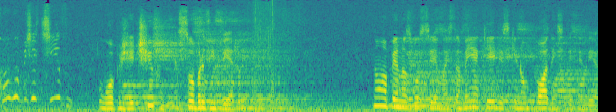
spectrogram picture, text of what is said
Qual o objetivo? O objetivo é sobreviver. Não apenas você, mas também aqueles que não podem se defender.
